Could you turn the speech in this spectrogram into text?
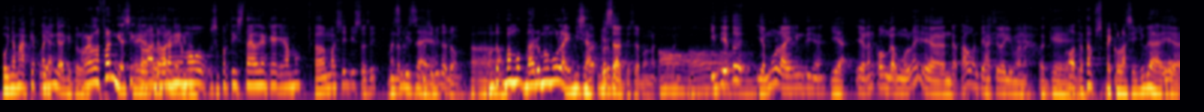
punya market lagi Iya. nggak gitu loh? Relevan gak sih Iya, kalau ada orang yang gitu? mau seperti stylenya kayak kamu? Eh, masih bisa sih. Masih sebenarnya. bisa Masih ya? bisa dong. Heeh. Untuk memu- baru memulai bisa. Bisa, bisa banget pokoknya. Oh. Intinya tuh ya mulai intinya. Iya. Ya kan kalau nggak mulai ya nggak tahu nanti hasilnya gimana. Oke. Oh, tetap spekulasi juga ya. Iya,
